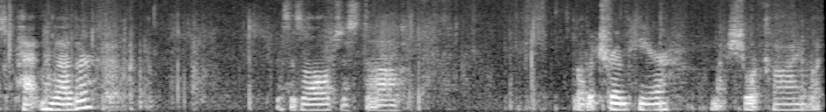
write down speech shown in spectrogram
It's patent leather. This is all just uh, leather trim here. Not short kind, but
